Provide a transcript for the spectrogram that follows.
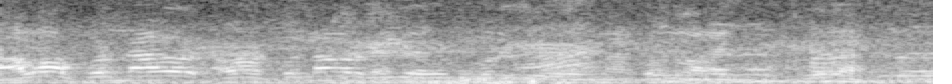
அவா கொண்டாங்க அவா கொண்டாங்க ஒரு கையில் வந்து கொடுத்து நான் கொண்டு வரேன் இதுதான் கொண்டு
